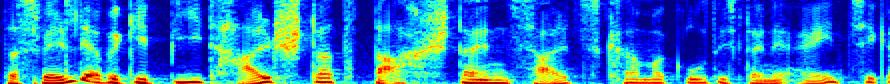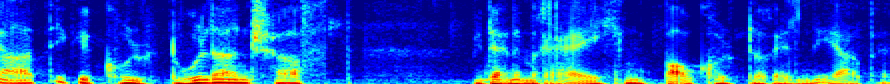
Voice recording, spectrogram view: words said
Das Welterbegebiet Hallstatt-Dachstein-Salzkammergut ist eine einzigartige Kulturlandschaft mit einem reichen baukulturellen Erbe.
